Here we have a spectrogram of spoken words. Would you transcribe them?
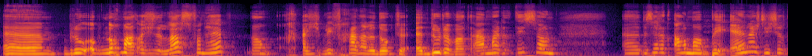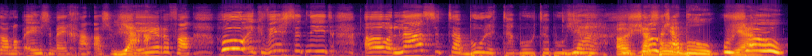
Ehm, ik bedoel, ook nogmaals, als je er last van hebt... dan alsjeblieft ga naar de dokter en doe er wat aan. Maar dat is zo'n... eh, er zijn ook allemaal BN'ers die zich dan opeens ermee gaan associëren. Van, hoe, ik wist het niet. Oh, het laatste taboe, taboe, taboe. Ja. taboe. Hoezo taboe. taboe? Hoezo?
